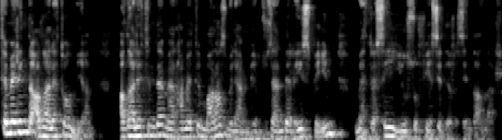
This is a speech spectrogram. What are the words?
Temelinde adalet olmayan, adaletinde merhameti maraz bilen bir düzende Reis Bey'in medrese-i Yusufiyesidir zindanlar.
